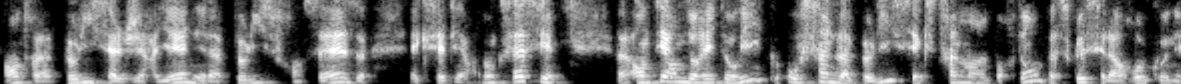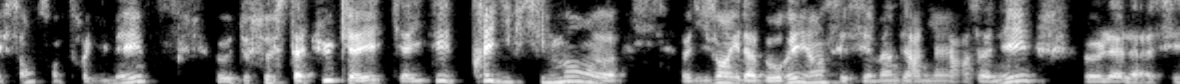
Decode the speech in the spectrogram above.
entre la police algérienne et la police française, etc. Donc ça, c'est, en termes de rhétorique, au sein de la police, c'est extrêmement important parce que c'est la reconnaissance, entre guillemets, de ce statut qui a, qui a été très difficilement, disons, élaboré hein, ces, ces 20 dernières années. Euh, c'est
